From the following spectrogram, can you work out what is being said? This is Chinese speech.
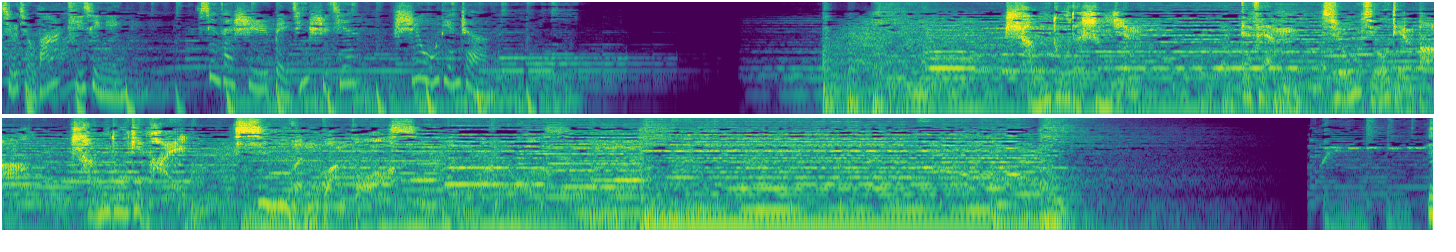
九九八提醒您，现在是北京时间十五点整。成都的声音，FM 九九点八，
